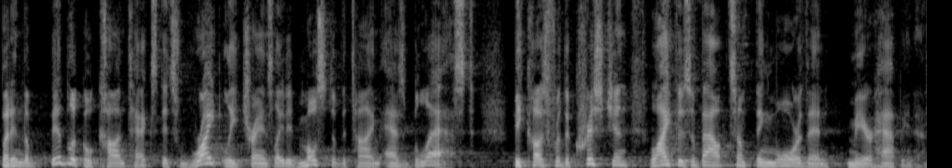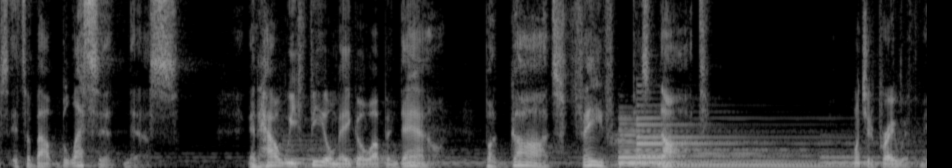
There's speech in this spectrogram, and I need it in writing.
but in the biblical context, it's rightly translated most of the time as blessed Because for the Christian, life is about something more than mere happiness, it's about blessedness. And how we feel may go up and down, but God's favor does not. I want you to pray with me.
